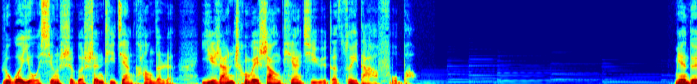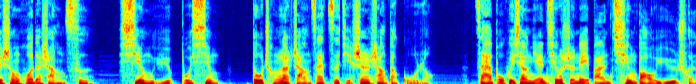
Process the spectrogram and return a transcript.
如果有幸是个身体健康的人，已然成为上天给予的最大福报。面对生活的赏赐，幸与不幸都成了长在自己身上的骨肉，再不会像年轻时那般轻薄愚蠢。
